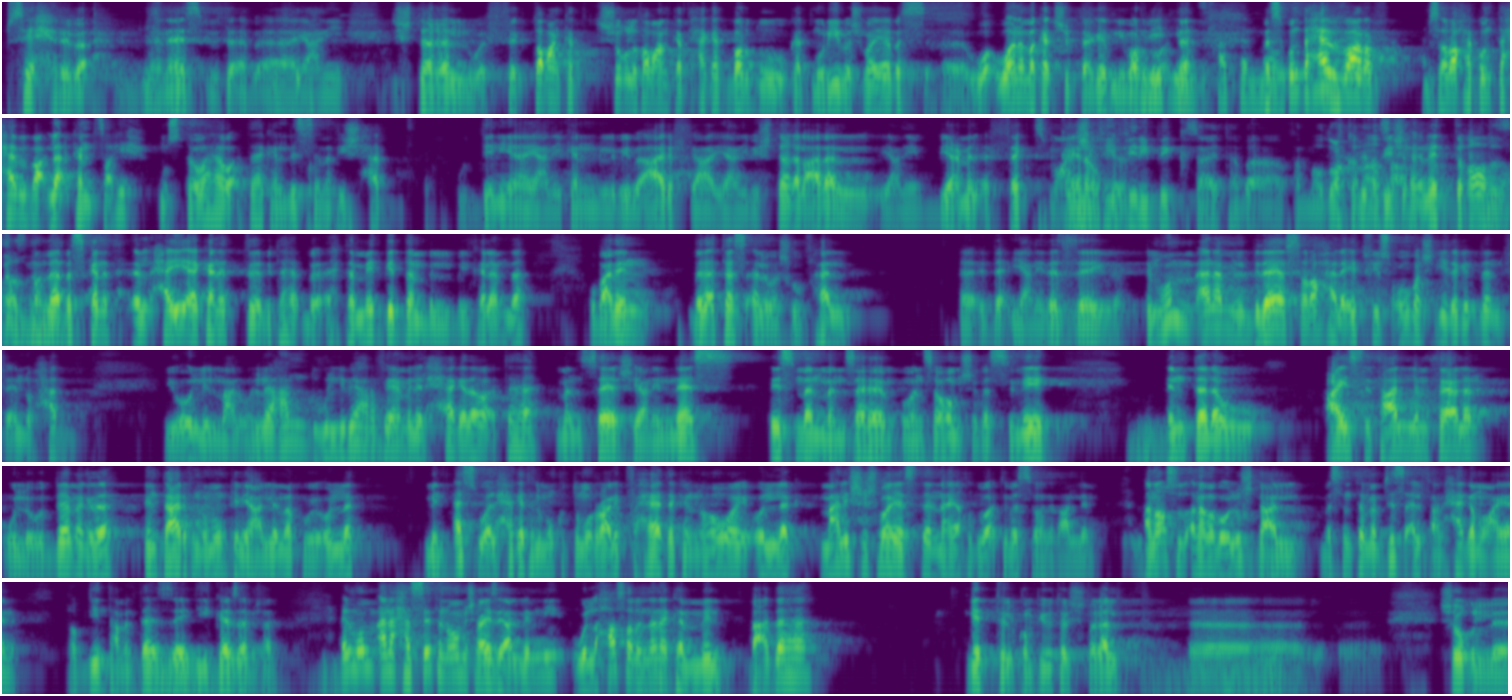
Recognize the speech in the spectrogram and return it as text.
سحر بقى. أنت ناس بتبقى يعني تشتغل وإفكت. طبعا كانت الشغل طبعا كانت حاجات برضو كانت مريبة شوية بس وأنا ما كانتش بتعجبني برضو وقتها. بس. كنت حابب أعرف بصراحة كنت حابب لا كان صحيح مستواها وقتها كان لسه ما فيش حد والدنيا يعني كان اللي بيبقى عارف يع- يعني بيشتغل على ال... يعني بيعمل افكتس ما كانش معينة في فري بيك ساعتها بقى فالموضوع كان مفيش أصعب. نت خالص أصلا. لا بس كانت الحقيقة كانت بته... اهتميت جدا بال... بالكلام ده. وبعدين بدأت أسأل وأشوف هل آه، ده يعني ده إزاي وده. المهم أنا من البداية الصراحة لقيت فيه صعوبة شديدة جدا في إنه حد يقول لي المعلومة. اللي عنده واللي بيعرف يعمل الحاجة ده وقتها ما انساش. يعني الناس اسما ما انساهمش. بس ليه؟ أنت لو عايز تتعلم فعلا واللي قدامك ده أنت عارف إنه ممكن يعلمك ويقول لك من أسوأ الحاجات اللي ممكن تمر عليك في حياتك إن هو يقول لك معلش شوية استنى هياخد وقت بس وهتتعلم. أنا أقصد أنا ما بقولوش تعلم بس أنت لما بتسأل عن حاجة معينة طب دي أنت عملتها إزاي؟ دي كذا مش عارف. المهم أنا حسيت إن هو مش عايز يعلمني واللي حصل إن أنا كملت. بعدها جبت الكمبيوتر اشتغلت آه، شغل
